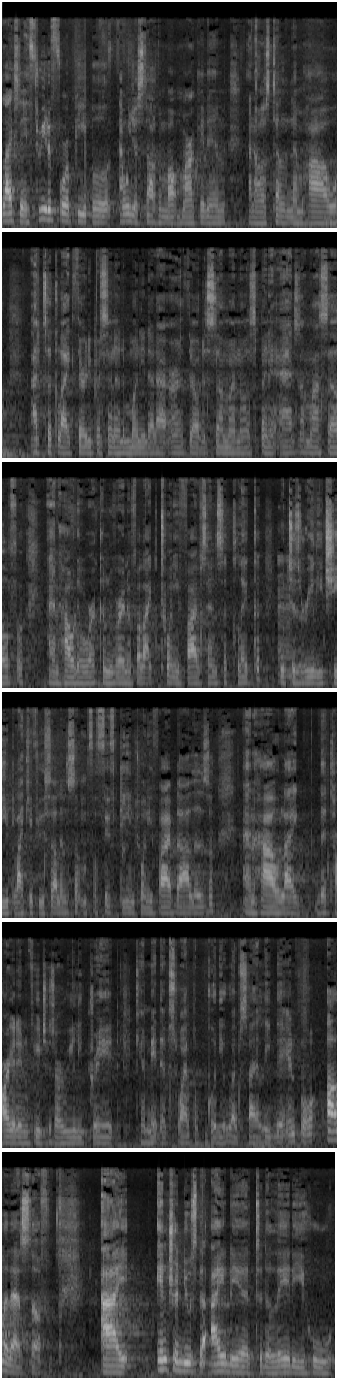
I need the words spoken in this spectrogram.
like say three to four people and we're just talking about marketing and i was telling them how i took like 30% of the money that i earned throughout the summer and i was spending ads on myself and how they were converting for like 25 cents a click which is really cheap like if you're selling something for 15 25 dollars and how like the targeting features are really great can make them swipe up go to your website leave their info all of that stuff. I introduced the idea to the lady who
